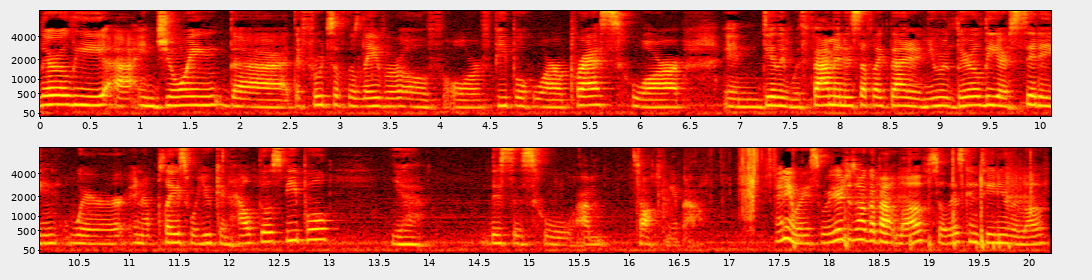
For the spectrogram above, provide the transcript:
literally uh, enjoying the the fruits of the labor of or people who are oppressed, who are in dealing with famine and stuff like that and you literally are sitting where in a place where you can help those people. Yeah this is who i'm talking about. Anyways we're here to talk about love so let's continue the love.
